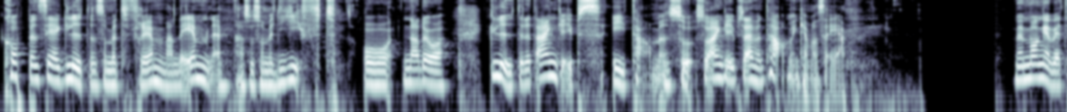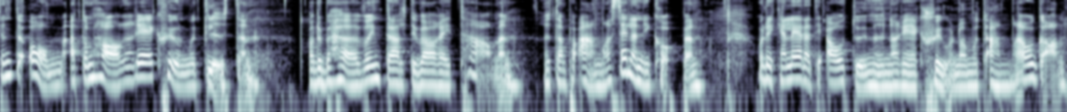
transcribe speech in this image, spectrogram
Kroppen ser gluten som ett främmande ämne, alltså som ett gift. Och när då glutenet angrips i tarmen så, så angrips även tarmen kan man säga. Men många vet inte om att de har en reaktion mot gluten. Och det behöver inte alltid vara i tarmen, utan på andra ställen i kroppen. Och det kan leda till autoimmuna reaktioner mot andra organ,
